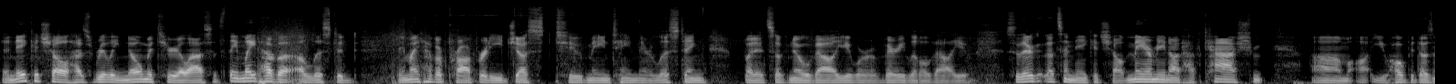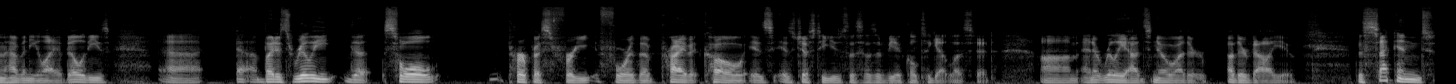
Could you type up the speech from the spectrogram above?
And a naked shell has really no material assets. They might have a, a listed, they might have a property just to maintain their listing, but it's of no value or very little value. So there, that's a naked shell. May or may not have cash. Um, uh, you hope it doesn't have any liabilities. Uh, uh, but it's really the sole purpose for for the private co is is just to use this as a vehicle to get listed, um, and it really adds no other other value. The second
